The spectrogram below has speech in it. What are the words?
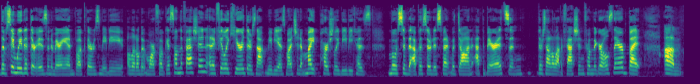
the same way that there is in a Mary Anne book, there was maybe a little bit more focus on the fashion. And I feel like here there's not maybe as much. And it might partially be because most of the episode is spent with Dawn at the Barretts and there's not a lot of fashion from the girls there. But, um,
